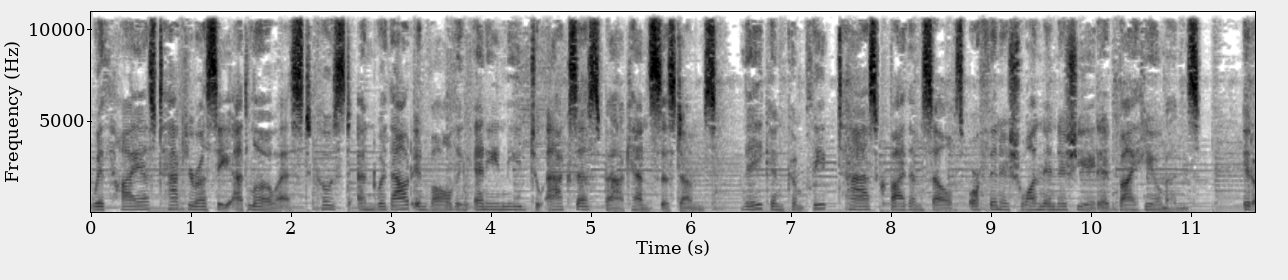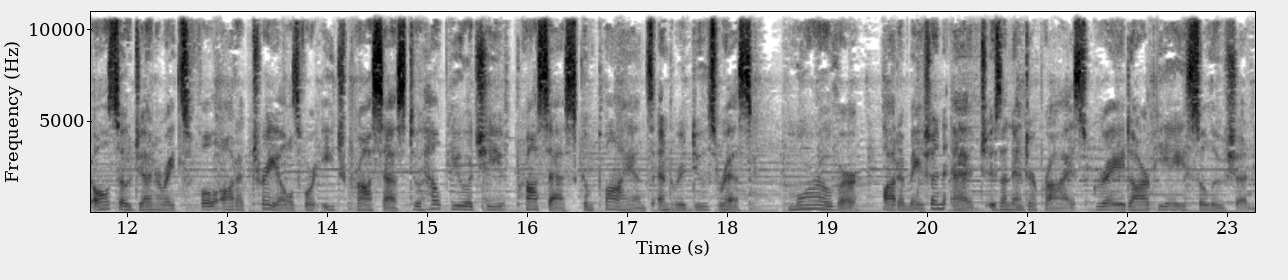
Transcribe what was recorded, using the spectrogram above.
with highest accuracy at lowest cost and without involving any need to access back-end systems. They can complete task by themselves or finish one initiated by humans. It also generates full audit trails for each process to help you achieve process compliance and reduce risk. Moreover, Automation Edge is an enterprise-grade RPA solution.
